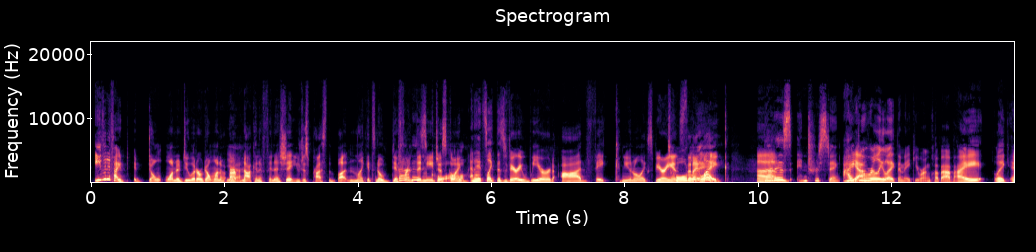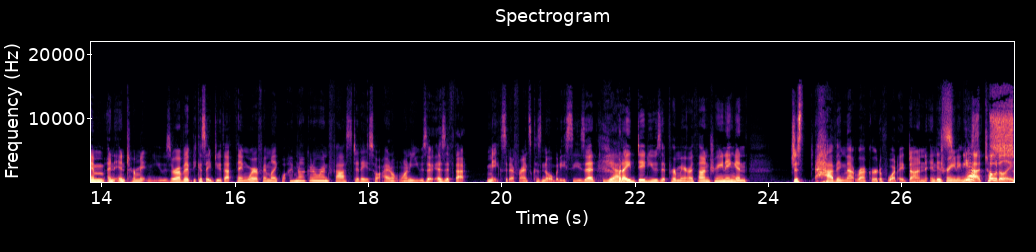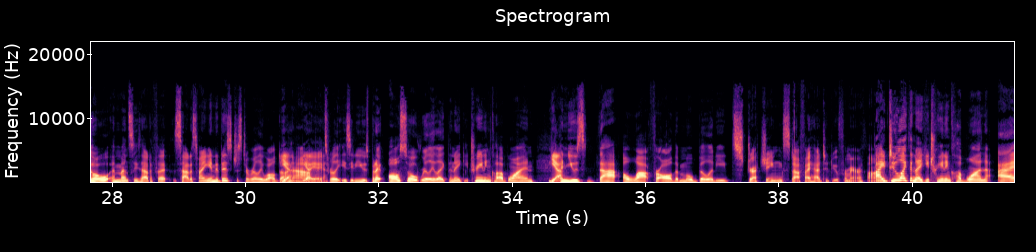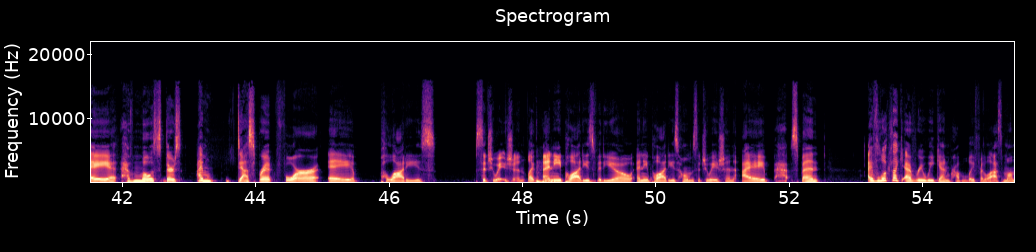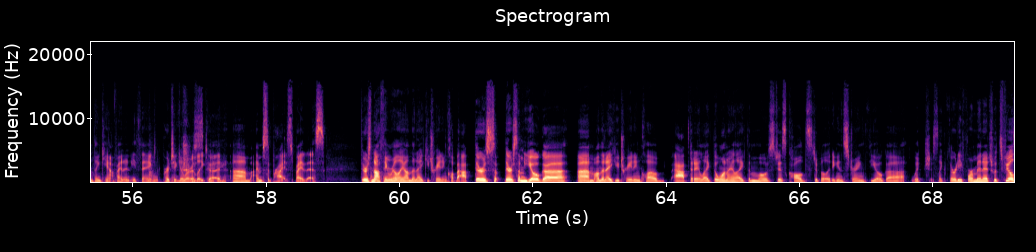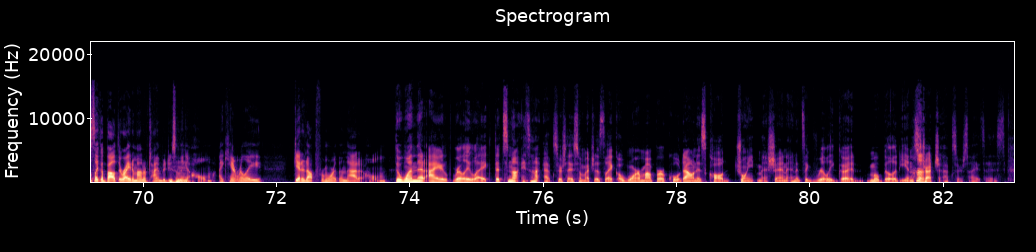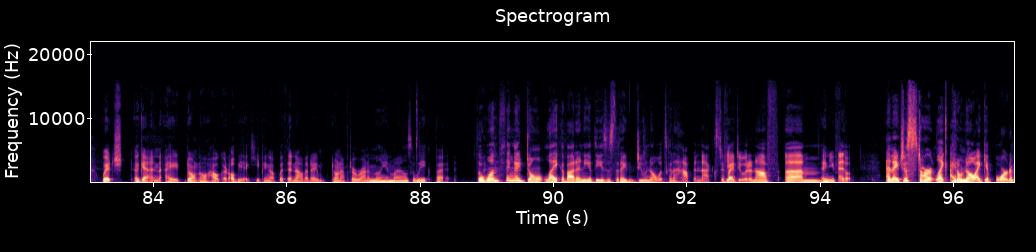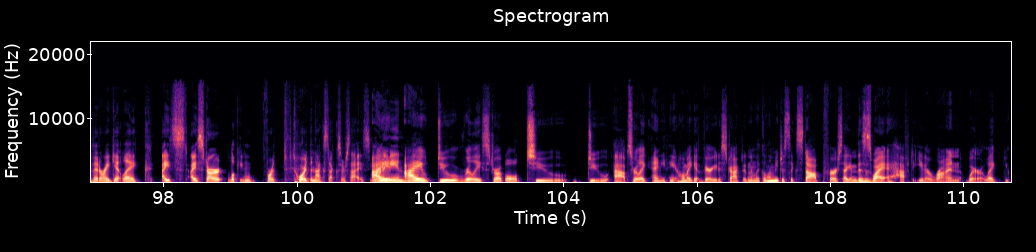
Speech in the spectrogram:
Even if I don't want to do it or don't want to, Yeah. I'm not going to finish it. You just press the button. Like it's no different than me just going. And it's like this very weird, odd, fake communal experience that I like. that Um, is interesting. I yeah. do really like the Nike Run Club app. I like am an intermittent user of it because I do that thing where if I'm like, well, I'm not going to run fast today, so I don't want to use it as if that makes a difference because nobody sees it. yeah. But I did use it for marathon training and just having that record of what I'd done in It's- training yeah, was totally. so immensely satisfi- satisfying and it is just a really well done Yeah, app. yeah, yeah, It's really easy to use. But I also really like the Nike Training Club one yeah. and used that a lot for all the mobility stretching stuff I had to do for marathon. I do like the Nike Training Club one. I have most there's I'm desperate for a Pilates situation. Like Mhm. any Pilates video, any Pilates home situation. I spent I've looked like every weekend probably for the last month and can't find anything particularly good. Um, I'm surprised by this. There's nothing really on the Nike Training Club app. There's there's some yoga um, on the Nike Training Club app that I like. The one I like the most is called Stability and Strength Yoga, which is like 34 minutes, which feels like about the right amount of time to do something Mhm. at home. I can't really get it up for more than that at home. The one that I really like that's not it's not exercise so much as like a warm up or a cool down is called joint mission and it's like really good mobility and Huh. stretch exercises. Which again, I don't know how good I'll be at keeping up with it now that I don't have to run a million miles a week, but The one thing I don't like about any of these is that I Mhm. do know what's going to happen next if I do it enough. Um, and you feel and, and I just start like I don't know. I get bored of it, or I get like I I start looking for toward the next exercise. You know what I mean? I do really struggle to do apps or like anything at home. I get very distracted and I'm like, oh, let me just like stop for a second. This is why I have to either run where like you,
